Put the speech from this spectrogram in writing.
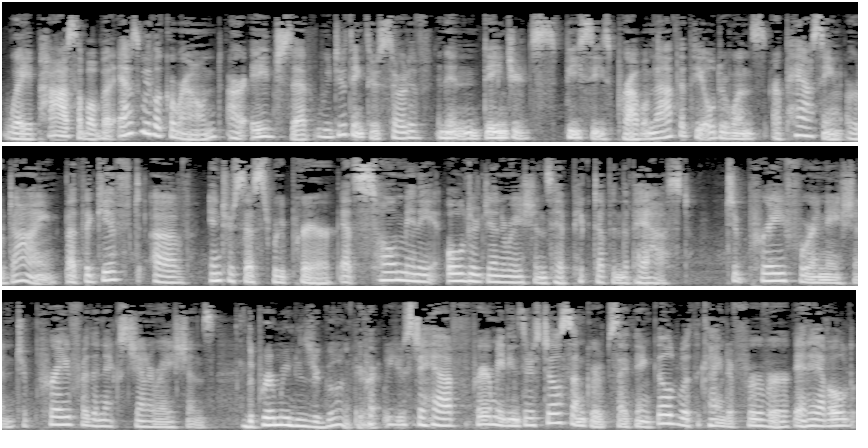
way possible. But as we look around our age set, we do think there's sort of an endangered species problem. Not that the older ones are passing or dying, but the gift of intercessory prayer that so many older generations have picked up in the past to pray for a nation, to pray for the next generations the prayer meetings are gone, Karen. We used to have prayer meetings. There's still some groups, I think, filled with the kind of fervor that have old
